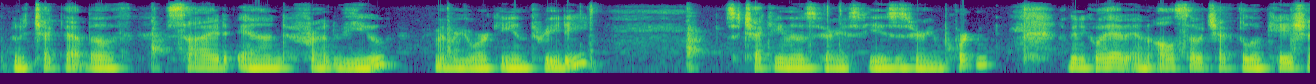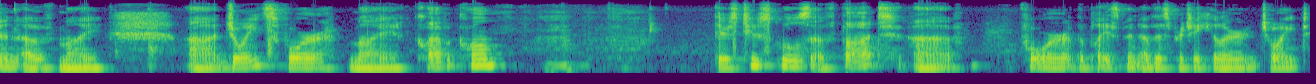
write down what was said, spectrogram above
I'm going to check that both side and front view. Remember you're working in 3D. So checking those various views is very important. I'm going to go ahead and also check the location of my uh, joints for my clavicle. There's two schools of thought uh, for the placement of this particular joint.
